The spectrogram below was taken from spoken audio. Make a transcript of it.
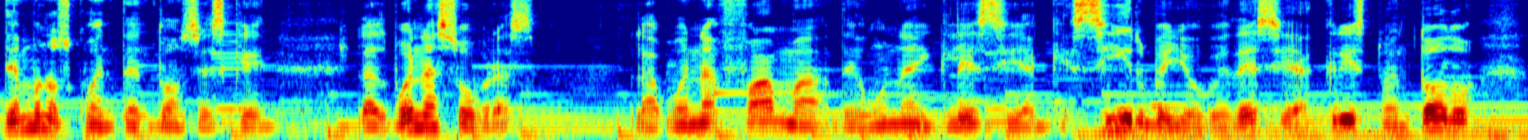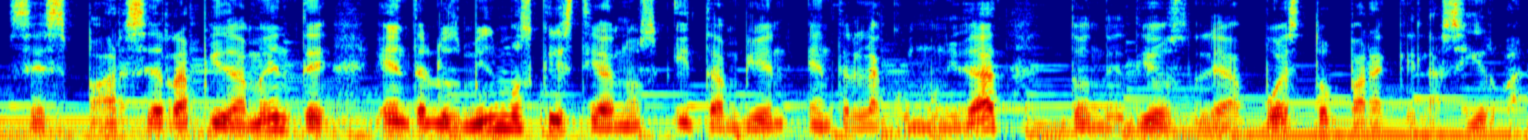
Démonos cuenta entonces que las buenas obras la buena fama de una iglesia que sirve y obedece a Cristo en todo se esparce rápidamente entre los mismos cristianos y también entre la comunidad donde Dios le ha puesto para que la sirva.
